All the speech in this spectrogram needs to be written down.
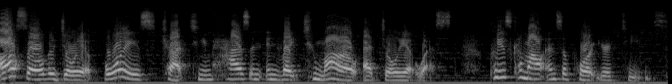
Also, the Joliet boys track team has an invite tomorrow at Joliet West. Please come out and support your teams.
